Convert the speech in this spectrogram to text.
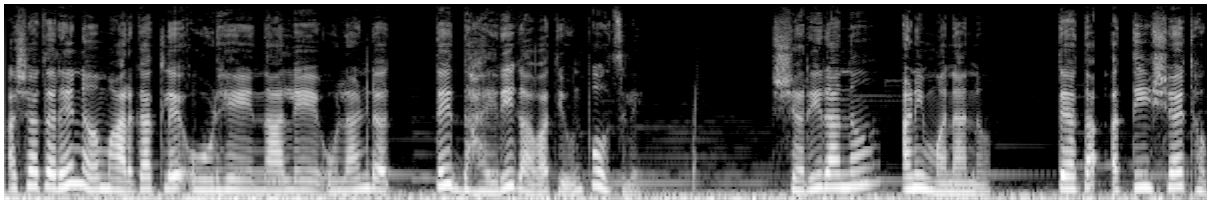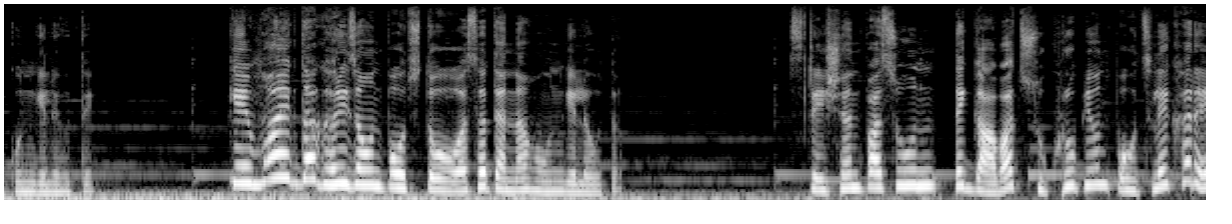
अशा तऱ्हेनं मार्गातले ओढे नाले ओलांडत ते धायरी गावात येऊन पोहोचले. शरीरानं आणि मनानं ते आता अतिशय थकून गेले होते. केव्हा एकदा घरी जाऊन पोहोचतो असं त्यांना होऊन गेलं होतं. स्टेशनपासून ते गावात सुखरूप येऊन पोहोचले खरे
